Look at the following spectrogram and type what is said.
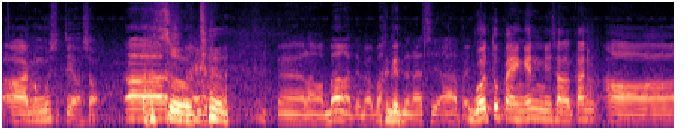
Ah, emang gue Sutioso. Uh, Sud. Lama banget ya Bapak generasi apa gue tuh pengen misalkan eh,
